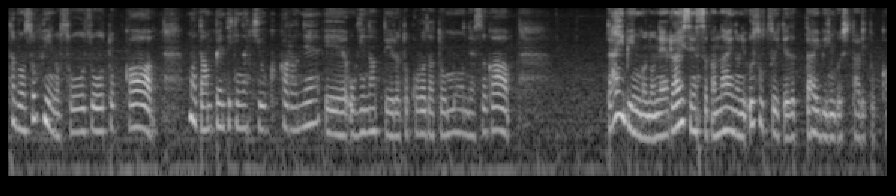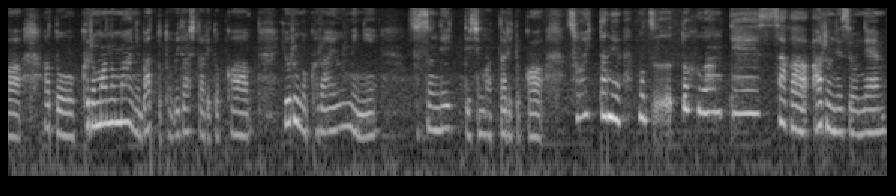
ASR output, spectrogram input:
多分ソフィーの想像とか、まあ、断片的な記憶からね、えー、補っているところだと思うんですがダイビングのねライセンスがないのに嘘ついてダイビングしたりとかあと車の前にバッと飛び出したりとか夜の暗い海に進んでいってしまったりとかそういったねもうずっと不安定さがあるんですよね。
